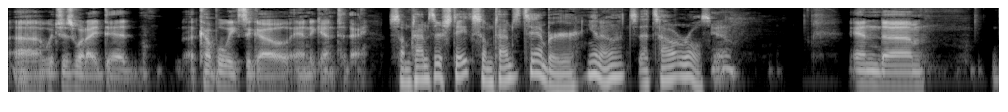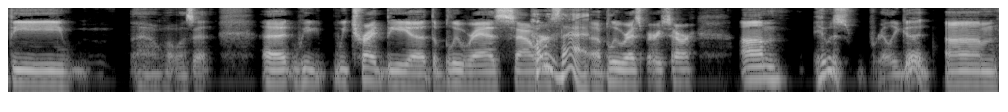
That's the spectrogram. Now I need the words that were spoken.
Uh, which is what I did a couple weeks ago and again today. Sometimes they're steaks, sometimes it's hamburger. You know, it's, that's how it rolls. Yeah. And um, the uh, what was it? Uh, we we tried the uh, the blue raz sour. How was that? Uh, blue raspberry sour. Um, it was really good. Um,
